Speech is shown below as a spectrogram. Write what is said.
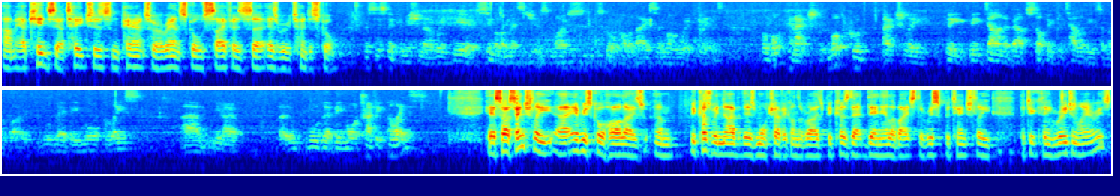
um, our kids, our teachers, and parents who are around schools safe as, uh, as we return to school. Assistant Commissioner, we hear similar messages most school holidays and long weekends. But what can actually, what could actually be, be done about stopping fatalities on the road? Will there be more police? Um, you know, uh, will there be more traffic police? Yeah, so essentially, uh, every school holidays, um, because we know that there's more traffic on the roads, because that then elevates the risk potentially, particularly in regional areas,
